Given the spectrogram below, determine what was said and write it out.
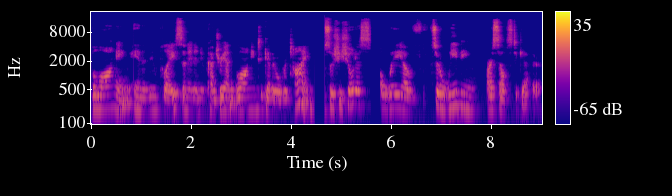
belonging in a new place and in a new country and belonging together over time. So she showed us a way of sort of weaving ourselves together.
